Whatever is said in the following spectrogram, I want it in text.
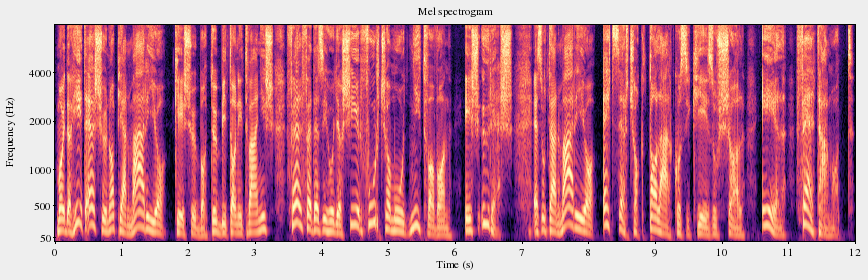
Majd a hét első napján Mária, később a többi tanítvány is, felfedezi, hogy a sír furcsa mód nyitva van, és üres. Ezután Mária egyszer csak találkozik Jézussal. Él, feltámadt.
